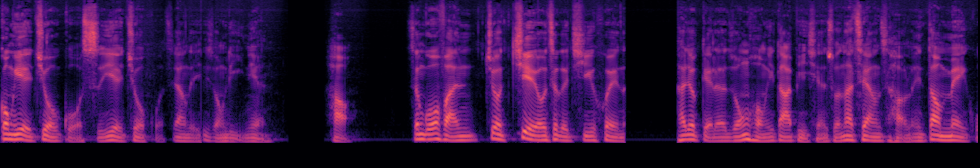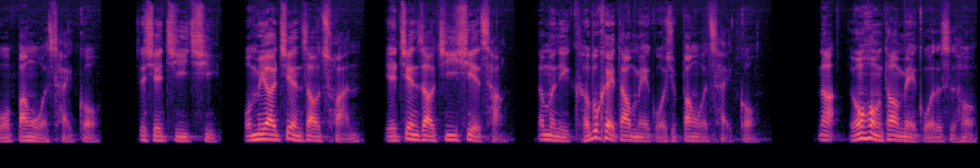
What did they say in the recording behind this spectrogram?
工业救国、实业救国这样的一种理念。好，曾国藩就借由这个机会呢，他就给了荣闳一大笔钱，说：“那这样子好了，你到美国帮我采购这些机器，我们要建造船，也建造机械厂，那么你可不可以到美国去帮我采购？”那荣闳到美国的时候，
